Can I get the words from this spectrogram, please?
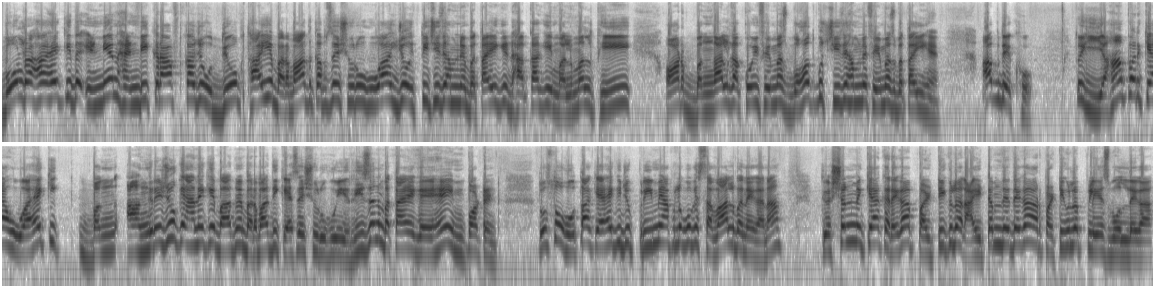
बोल रहा है कि द इंडियन हैंडीक्राफ्ट का जो उद्योग था, ये बर्बाद कब से शुरू हुआ? जो इतनी चीज़ें हमने बताई कि ढाका की मलमल थी और बंगाल का कोई फ़ेमस बहुत कुछ चीज़ें हमने फ़ेमस बताई हैं। अब देखो तो यहाँ पर क्या हुआ है कि अंग्रेज़ों के आने के बाद में बर्बादी कैसे शुरू हुई? रीजन बताए गए हैं इंपॉर्टेंट दोस्तों, होता क्या है कि जो प्री में आप लोगों के सवाल बनेगा ना क्वेश्चन में क्या करेगा? पर्टिकुलर आइटम दे देगा और पर्टिकुलर प्लेस बोल देगा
